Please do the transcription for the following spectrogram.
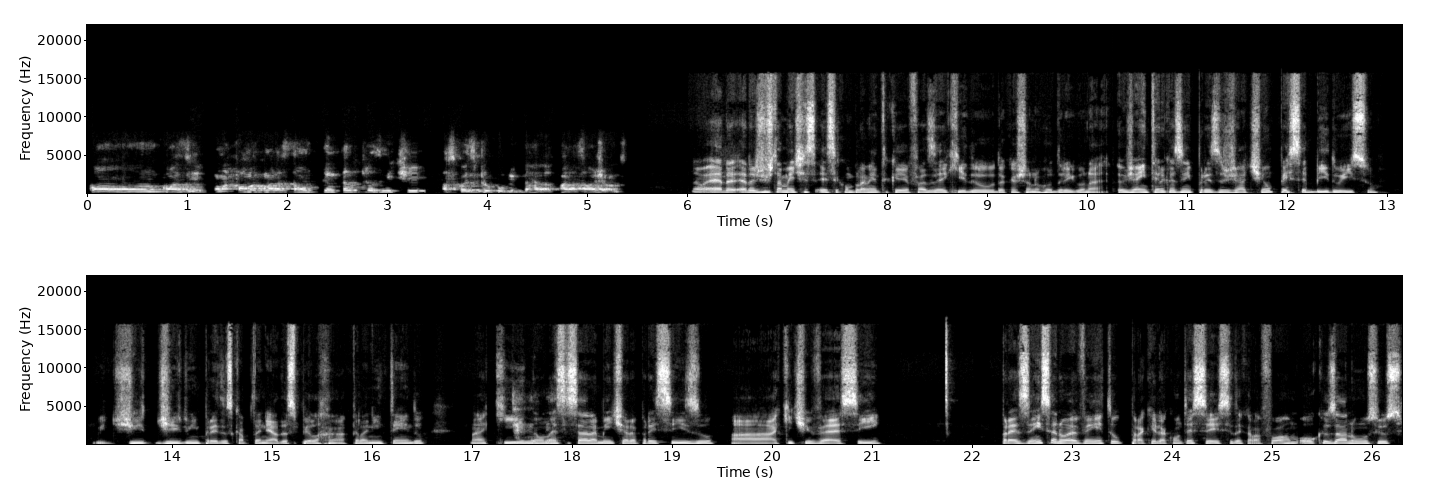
com, com, as- com a forma como elas estão tentando transmitir as coisas para o público da- com relação aos jogos. Não, era, era justamente esse, esse complemento que eu ia fazer aqui do, da questão do Rodrigo, né? Eu já entendo que as empresas já tinham percebido isso, de, de empresas capitaneadas pela, pela Nintendo, né? Que não necessariamente era preciso ah, que tivesse presença no evento para que ele acontecesse daquela forma, ou que os anúncios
